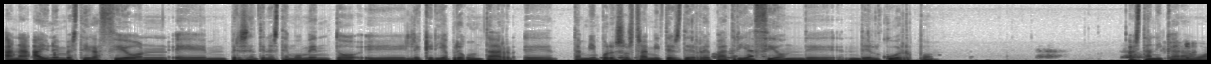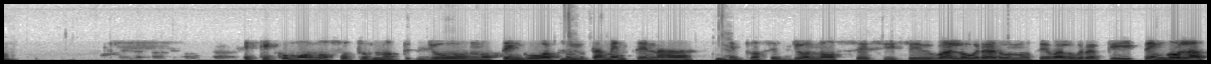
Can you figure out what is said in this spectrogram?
Ana, hay una investigación eh, presente en este momento. Eh, le quería preguntar eh, también por esos trámites de repatriación de, del cuerpo hasta Nicaragua. Es que como nosotros no, yo no tengo absolutamente nada, entonces yo no sé si se va a lograr o no se va a lograr. Que tengo la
